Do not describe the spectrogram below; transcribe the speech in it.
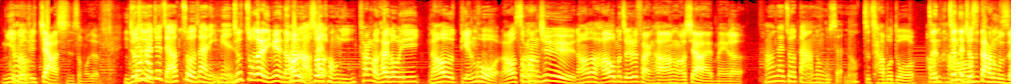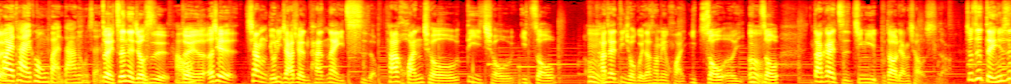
你也不用去驾驶什么的，你就是他就只要坐在里面，你就坐在里面，然后穿好太空衣，穿好太空衣，然后点火，然后送上去，然后说好，我们准备返航，然后下来没了。好像在做大怒神哦，这差不多，真真的就是大怒神，外太空版大怒神，对，真的就是。对，而且像尤里加犬他那一次哦，他环球地球一周。他在地球轨道上面环一周而已，一周大概只经历不到两小时啊，就是等于是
